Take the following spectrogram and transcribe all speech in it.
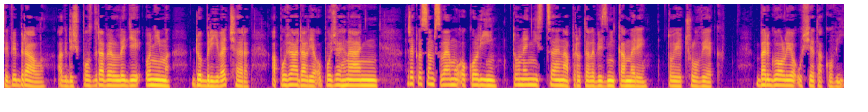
si vybral, a když pozdravil lidi o ním dobrý večer a požádal je o požehnání, řekl jsem svému okolí, to není scéna pro televizní kamery, to je člověk. Bergoglio už je takový.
